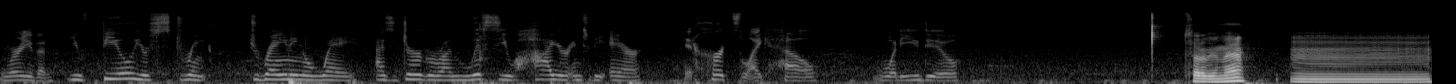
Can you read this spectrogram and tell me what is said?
We're even. You feel your strength draining away as Durgaron lifts you higher into the air. It hurts like hell. What do you do? Co robimy? Mm,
